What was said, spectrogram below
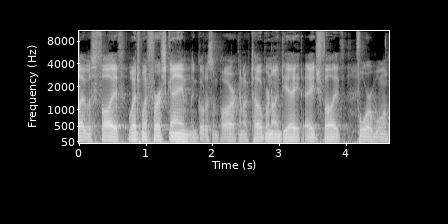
I was five. Went to my first game in Goodison Park in October 98, age five. 4 1.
